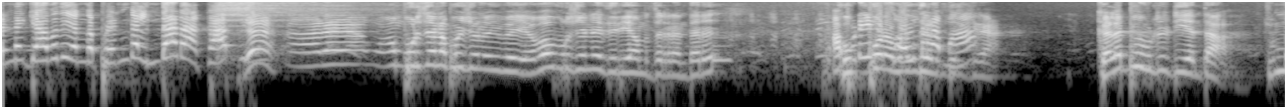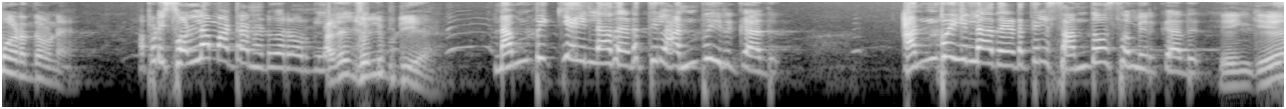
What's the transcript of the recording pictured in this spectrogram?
என்னைக்காவது எங்க பெண்கள் இந்தாடா காப்பி புருஷனை போய் சொல்லு இவன் எவ புருஷனே தெரியாம தர்றேன் தரு அப்படி குப்புற வந்து கிளப்பி விட்டுட்டியேத்தா சும்மா கிடந்தவனே. அப்படி சொல்ல மாட்டான் நடுவர் அவர்களே. அதையும் சொல்லிவிட்டிய. நம்பிக்கை இல்லாத இடத்தில் அன்பு இருக்காது. அன்பு இல்லாத இடத்தில் சந்தோஷம் இருக்காது. எங்கேயோ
